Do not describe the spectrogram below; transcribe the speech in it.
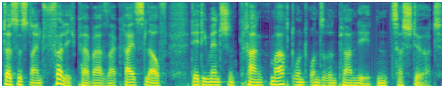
Das ist ein völlig perverser Kreislauf, der die Menschen krank macht und unseren Planeten zerstört.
